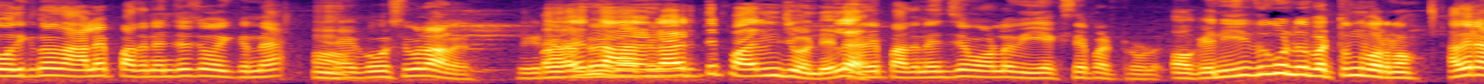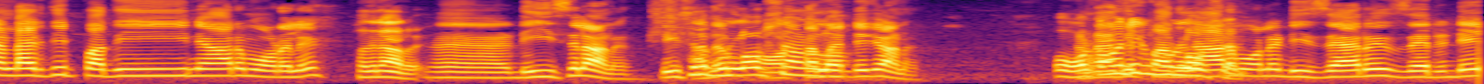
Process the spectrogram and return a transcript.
ചോദിക്കുന്നത് നാല് പതിനഞ്ച് ചോദിക്കുന്ന. നെഗോഷ്യബിൾ ആണ്. രണ്ടായിരത്തി പതിനഞ്ച് വണ്ടി അല്ലേ? പതിനഞ്ച് model V X A petrol okay ഇനി ഇത് കൊണ്ട് പെട്ടെന്ന് പറഞ്ഞോ? അത് രണ്ടായിരത്തി പതിനാറ്. മോഡൽ പതിനാറ് ഡീസലാണ് ഡീസൽ ഫുൾ ഓപ്ഷൻ ഓട്ടോമാറ്റിക് ആണ്. ഓട്ടോമാറ്റിക് പതിനാറ് model Dzire Z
